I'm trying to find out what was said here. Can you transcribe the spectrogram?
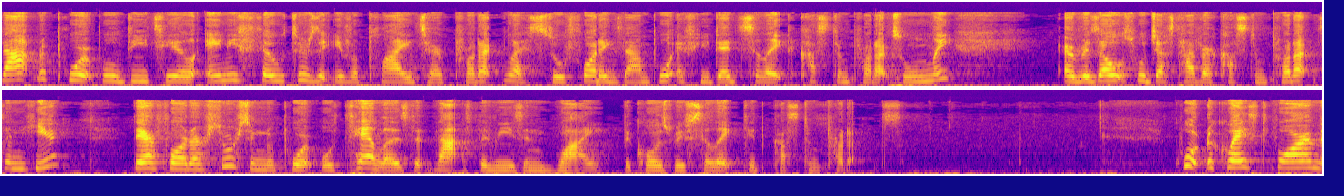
that report will detail any filters that you've applied to our product list. So for example, if you did select custom products only, our results will just have our custom products in here. Therefore, our sourcing report will tell us that that's the reason why, because we've selected custom products. Quote request form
